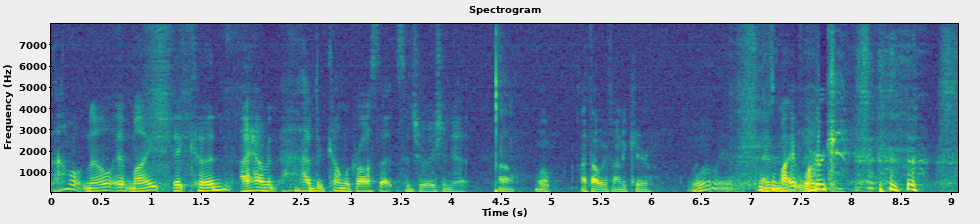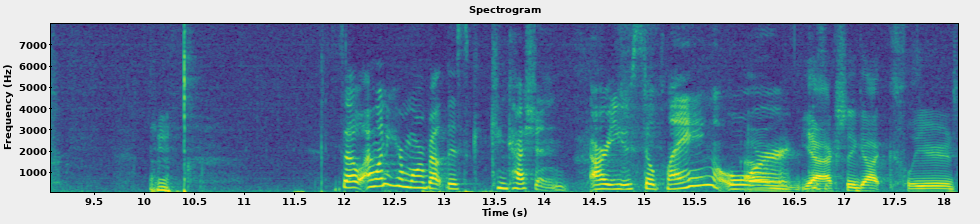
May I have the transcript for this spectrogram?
I don't know. It might. It could. I haven't had to come across that situation yet. Oh, well, I thought we found a cure. Well, yeah, it might work. So I want to hear more about this concussion. Are you still playing or? Um, yeah, I actually got cleared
